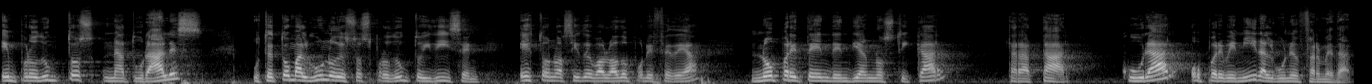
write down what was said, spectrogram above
en productos naturales. Usted toma alguno de esos productos y dicen, esto no ha sido evaluado por FDA, no pretenden diagnosticar, tratar, curar o prevenir alguna enfermedad.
